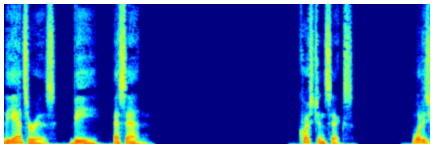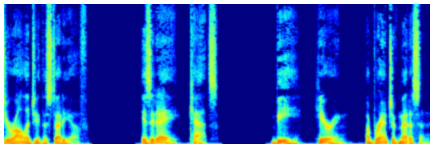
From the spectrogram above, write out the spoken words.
The answer is B, SN. Question 6. What is urology the study of? Is it A, cats? B, hearing, a branch of medicine?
